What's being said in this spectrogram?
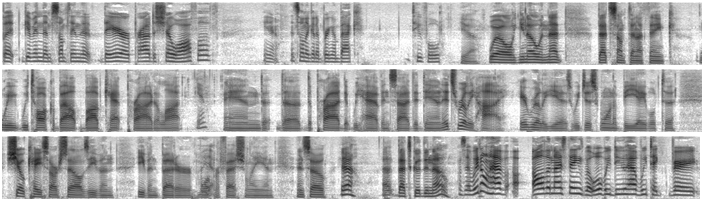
but giving them something that they are proud to show off of, you know, it's only going to bring them back twofold. Yeah. Well, you know, and that that's something I think we we talk about Bobcat pride a lot. Yeah. And the the pride that we have inside the den, it's really high. It really is. We just want to be able to showcase ourselves even even better, more Yeah. professionally, and and so yeah, that, that's good to know. I said we don't have all the nice things, but what we do have, we take very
